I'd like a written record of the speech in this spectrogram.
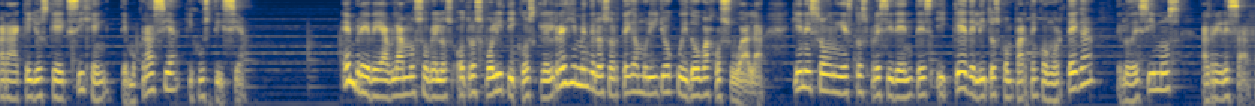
para aquellos que exigen democracia y justicia. En breve hablamos sobre los otros políticos que el régimen de los Ortega Murillo cuidó bajo su ala. ¿Quiénes son estos presidentes y qué delitos comparten con Ortega? Te lo decimos al regresar.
